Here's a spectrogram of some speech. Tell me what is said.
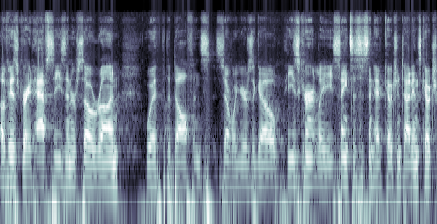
of his great half season or so run with the Dolphins several years ago. He's currently Saints assistant head coach and tight ends coach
